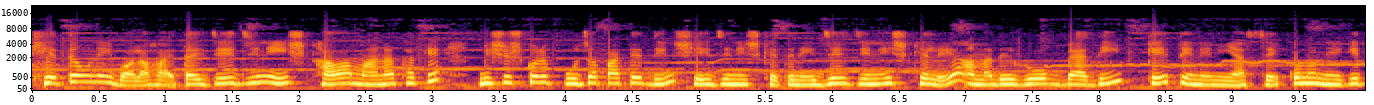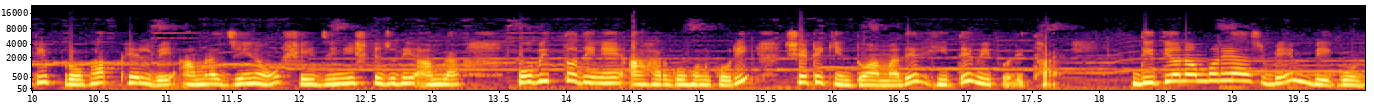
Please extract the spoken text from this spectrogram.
খেতেও নেই বলা হয়। তাই যে জিনিস খাওয়া মানা থাকে, বিশেষ করে পূজা পাঠের দিন সেই জিনিস খেতে নেই। যে জিনিস খেলে আমাদের রোগ ব্যাধিকে টেনে নিয়ে আসছে কোনো নেগেটিভ প্রভাব ফেলবে, আমরা জেনেও সেই জিনিসকে যদি আমরা পবিত্র দিনে আহার গ্রহণ করি, সেটি কিন্তু আমাদের হিতে বিপরীত হয়। দ্বিতীয় নম্বরে আসবে বেগুন।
